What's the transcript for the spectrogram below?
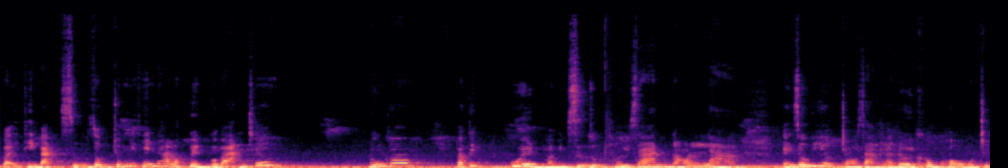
Vậy thì bạn sử dụng chúng như thế nào là quyền của bạn chứ? Đúng không? Và cái quyền mà mình sử dụng thời gian, nó là cái dấu hiệu cho rằng là đời không khổ một chút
